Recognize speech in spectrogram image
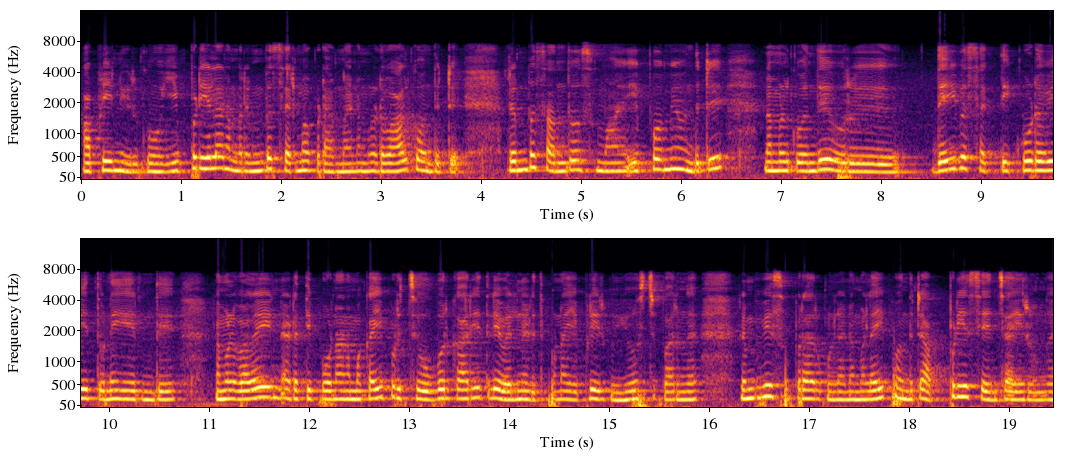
அப்படின்னு இருக்கும். இப்படியெல்லாம் நம்ம ரொம்ப சிரமப்படாமல் நம்மளோட வாழ்க்கை வந்துட்டு ரொம்ப சந்தோஷமாக எப்போவுமே வந்துட்டு நம்மளுக்கு வந்து ஒரு தெய்வ சக்தி கூடவே துணையிருந்து நம்மளை வழி நடத்தி போனால் நம்ம கைப்பிடிச்சி ஒவ்வொரு காரியத்திலையும் வழி நடத்தி போனால் எப்படி இருக்கும்? யோசிச்சு பாருங்கள் ரொம்பவே சூப்பராக இருக்கும்ல. நம்ம லைஃப் வந்துட்டு அப்படியே சேஞ்ச் ஆயிருங்க.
